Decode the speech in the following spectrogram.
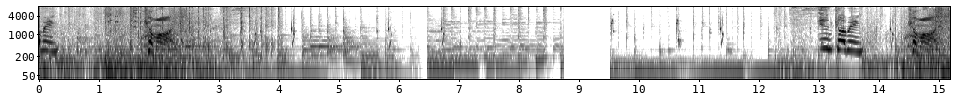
Incoming! Come on! Incoming! Come on!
